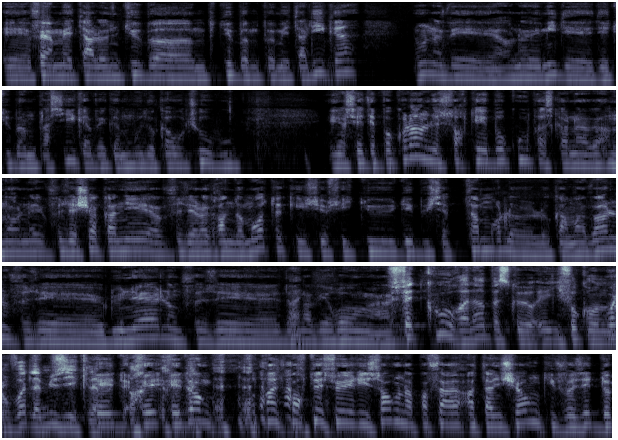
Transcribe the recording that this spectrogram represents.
et enfin en métal, un tube, un tube un peu métallique. Nous, on avait, on avait mis des, des tubes en plastique avec un bout de caoutchouc au bout. Et à cette époque-là, on le sortait beaucoup parce qu'on on en faisait chaque année, on faisait la grande motte qui se situe début septembre, le, le carnaval, on faisait Lunel, on faisait dans l'Aveyron. euh, Faites court, Alain, parce qu'il faut qu'on envoie de la musique là. et, et- et donc, pour transporter ce hérisson, on n'a pas fait attention qu'il faisait 2,60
